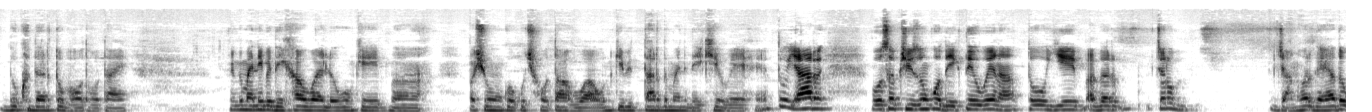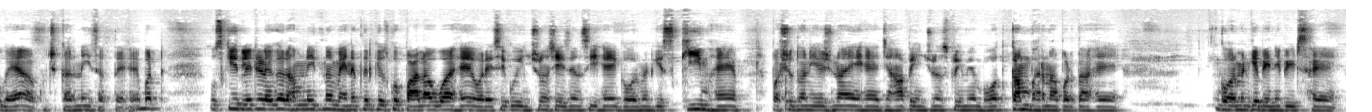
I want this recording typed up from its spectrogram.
दुख दर्द तो बहुत होता है। क्योंकि मैंने भी देखा हुआ है लोगों के पशुओं को कुछ होता हुआ, उनके भी दर्द मैंने देखे हुए हैं। तो यार, वो सब चीज़ों को देखते हुए ना तो ये अगर, चलो, जानवर गया तो गया, कुछ कर नहीं सकते हैं बट उसके रिलेटेड अगर हमने इतना मेहनत करके उसको पाला हुआ है, और ऐसे कोई इंश्योरेंस एजेंसी है गवर्नमेंट की स्कीम है, पशुधन योजनाएँ हैं, जहाँ पे इंश्योरेंस प्रीमियम बहुत कम भरना पड़ता है गवर्नमेंट के बेनिफिट्स हैं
